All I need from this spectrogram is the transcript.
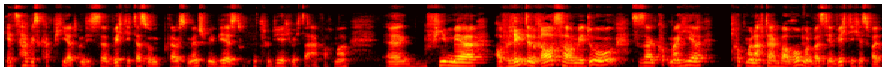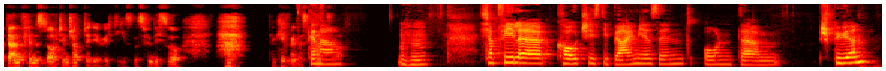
jetzt habe ich es kapiert. Und es ist wichtig, dass so, glaube ich, so Menschen wie wir, jetzt inkludiere ich mich da einfach mal, äh, viel mehr auf LinkedIn raushauen wie du, zu sagen, guck mal hier, guck mal nach deinem Warum und was dir wichtig ist, weil dann findest du auch den Job, der dir wichtig ist. Und das finde ich so, ha, da geht mir das Genau. Mhm. Ich habe viele Coaches, die bei mir sind und ähm, spüren,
